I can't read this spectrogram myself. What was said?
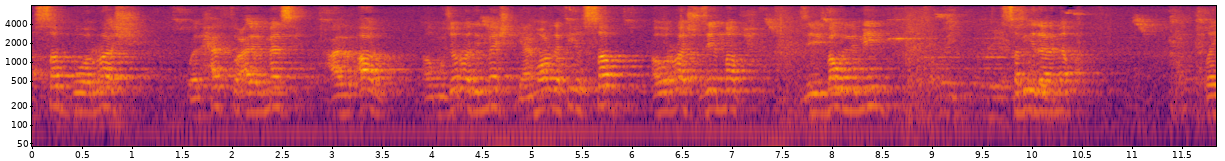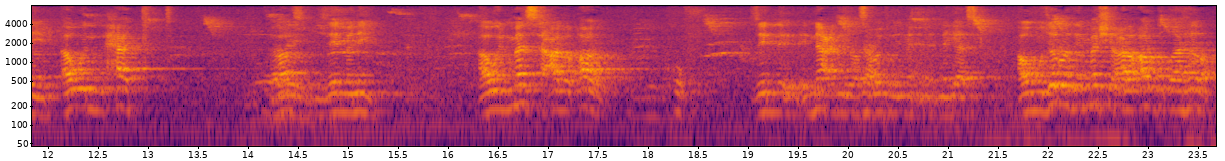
الصب والرش والحث على المسح على الأرض أو مجرد المشي يعني ورد فيه الصب أو الرش زي النطح زي بول مين؟ الصبي إذا لم يطح طيب أو الحك زي المني. أو المسح على الأرض خف زي ال- النعل إذا أصابته النجاسة. أو مجرد المشي على أرض طاهرة.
